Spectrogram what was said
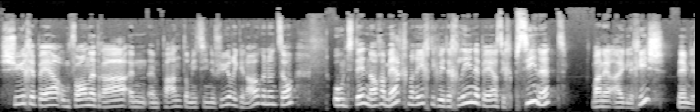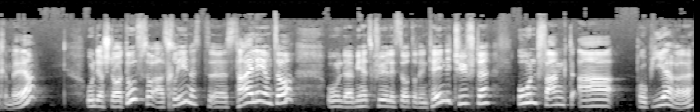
scheuchen Bär und vorne dran ein, ein Panther mit seinen feurigen Augen und so. Und dann nachher merkt man richtig, wie der kleine Bär sich besinnt, wann er eigentlich ist, nämlich ein Bär. Und er steht auf, so als kleines äh, Teil und so. Und äh, mir hat das Gefühl, jetzt dort er den Handy hüften und fängt an probieren,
